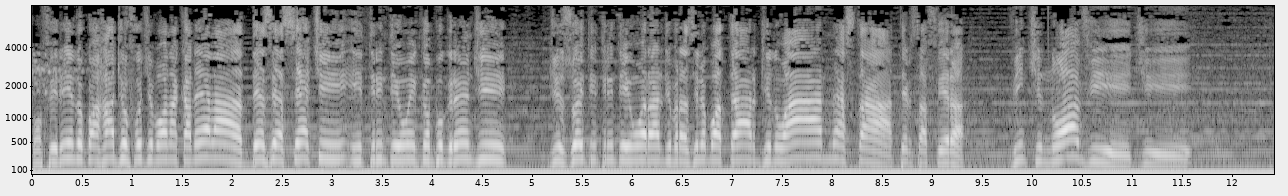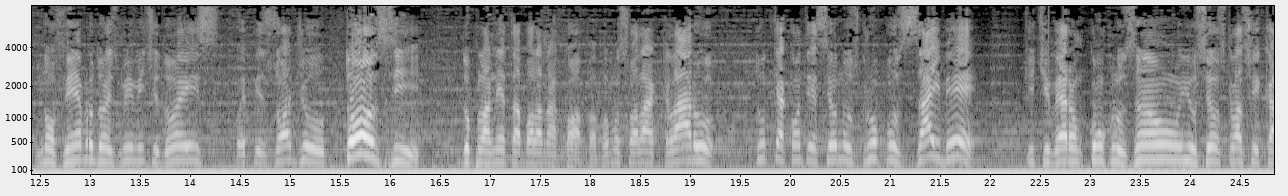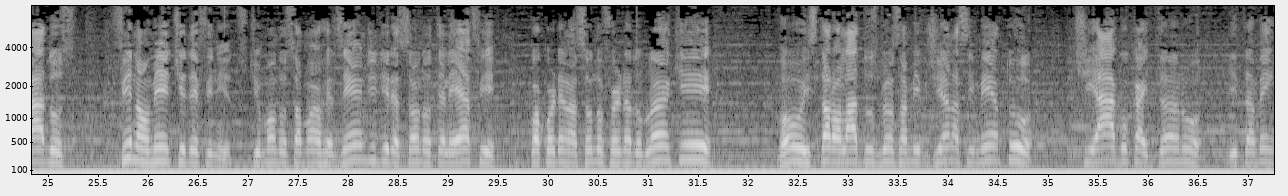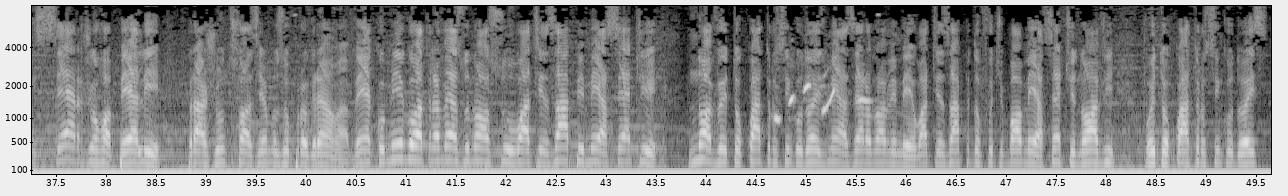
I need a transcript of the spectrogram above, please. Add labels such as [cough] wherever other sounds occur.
Conferindo com a Rádio Futebol na Canela, 17 e 31 em Campo Grande, 18 e 31 horário de Brasília. Boa tarde no ar nesta terça-feira, 29 de novembro de 2022, o episódio 12 do Planeta Bola na Copa. Vamos falar, claro, tudo que aconteceu nos grupos A e B, que tiveram conclusão e os seus classificados finalmente definidos. Timão do Samuel Rezende, direção do TLF com a coordenação do Fernando Blanc. Vou estar ao lado dos meus amigos Jean Nascimento, Tiago Caetano e também Sérgio Ropelli para juntos fazermos o programa. Venha comigo através do nosso WhatsApp 67 984526096. WhatsApp do futebol 679 8452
